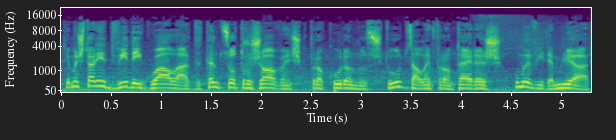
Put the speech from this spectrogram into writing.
Tem uma história de vida igual à de tantos outros jovens que procuram nos estudos, além fronteiras, uma vida melhor.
